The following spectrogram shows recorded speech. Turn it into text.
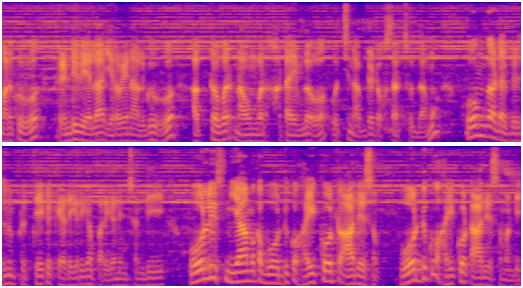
మనకు రెండు వేల ఇరవై నాలుగు అక్టోబర్ నవంబర్ ఆ టైంలో వచ్చిన అప్డేట్ ఒకసారి చూద్దాము. హోంగార్డ్ అభ్యర్థులను ప్రత్యేక కేటగిరీగా పరిగణించండి. పోలీస్ నియామక బోర్డుకు హైకోర్టు ఆదేశం. బోర్డుకు హైకోర్టు ఆదేశం అండి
